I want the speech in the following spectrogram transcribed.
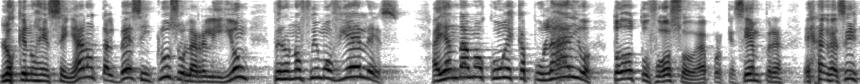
Los que nos enseñaron tal vez incluso la religión, pero no fuimos fieles. Ahí andamos con un escapulario, todo tufoso, porque siempre eran así.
